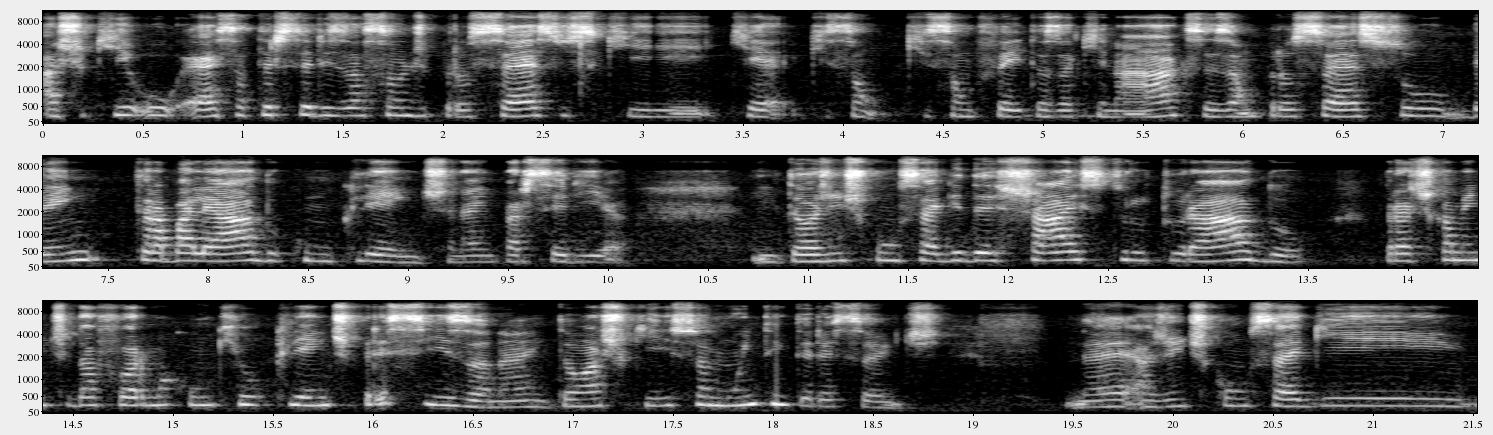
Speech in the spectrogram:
acho que o, essa terceirização de processos que, que, é, que, são, que são feitas aqui na Axis é um processo bem trabalhado com o cliente, né, em parceria. Então, a gente consegue deixar estruturado praticamente da forma com que o cliente precisa, né? Então, acho que isso é muito interessante, né? A gente consegue,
